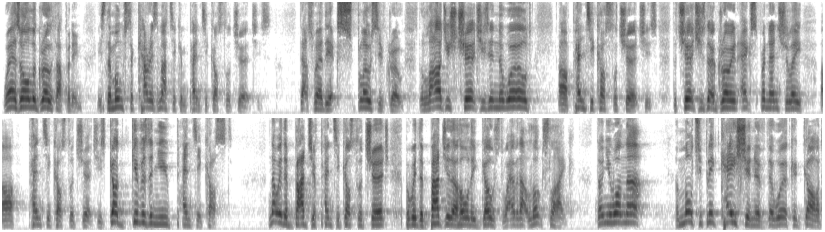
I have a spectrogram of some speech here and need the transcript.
Where's all the growth happening? It's amongst the charismatic and Pentecostal churches. That's where the explosive growth. The largest churches in the world are Pentecostal churches. The churches that are growing exponentially are Pentecostal churches. God, give us a new Pentecost. Not with the badge of Pentecostal church, but with the badge of the Holy Ghost, whatever that looks like. Don't you want that? a multiplication of the work of God.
